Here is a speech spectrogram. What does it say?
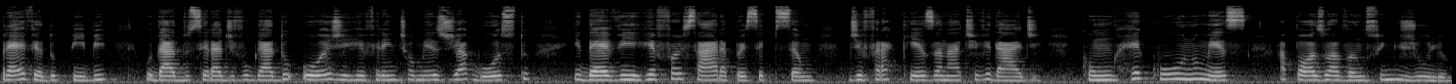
prévia do PIB, o dado será divulgado hoje, referente ao mês de agosto, e deve reforçar a percepção de fraqueza na atividade, com um recuo no mês após o avanço em julho.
